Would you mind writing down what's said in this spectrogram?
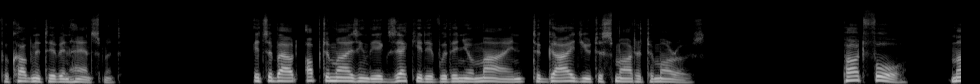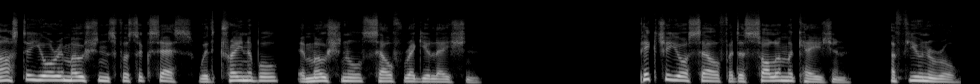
for cognitive enhancement. It's about optimizing the executive within your mind to guide you to smarter tomorrows. Part 4 Master your emotions for success with trainable emotional self regulation. Picture yourself at a solemn occasion, a funeral.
